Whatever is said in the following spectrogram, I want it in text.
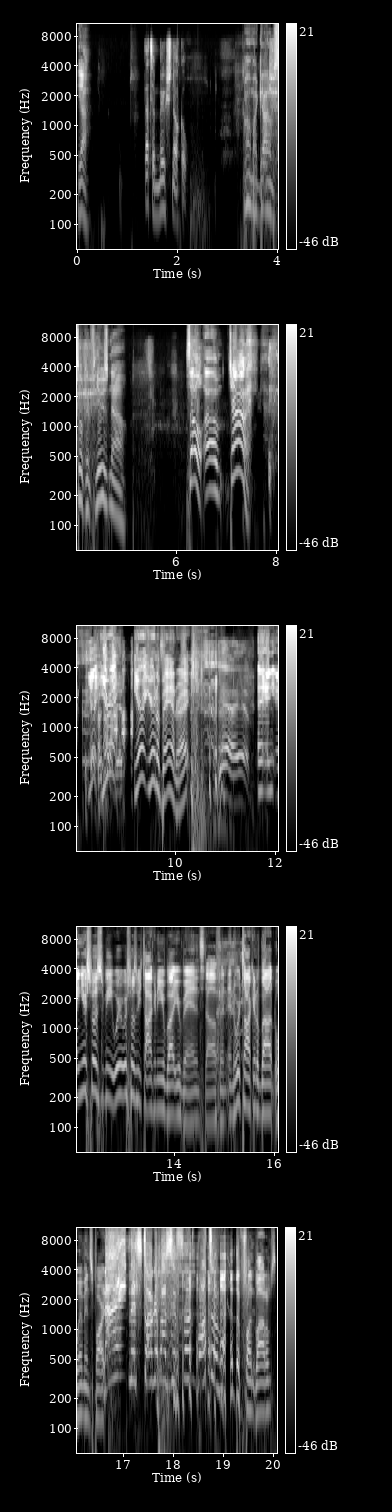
Yeah. That's a moose knuckle. Oh my god, I'm so confused now. So, um, John, you're you're, you're you're in a band, right? yeah, I am. and, and, and you're supposed to be we're, we're supposed to be talking to you about your band and stuff, and, and we're talking about women's part, Night, Let's talk about the front bottom. the front bottoms.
